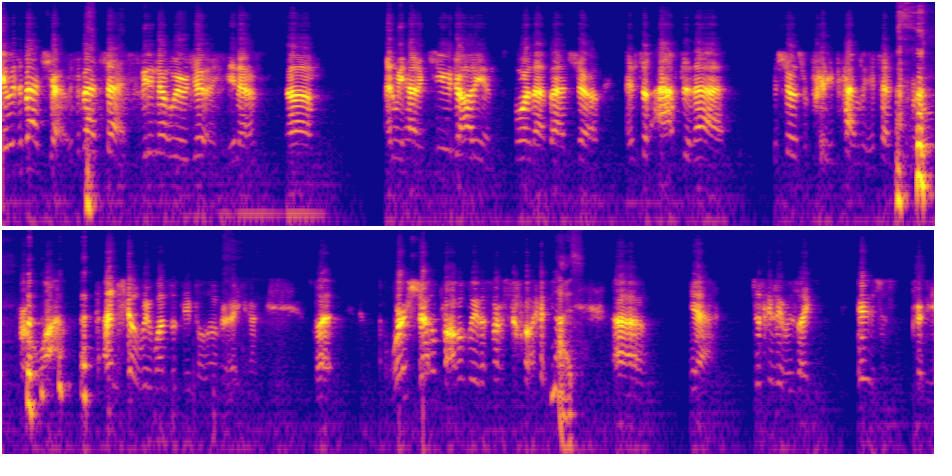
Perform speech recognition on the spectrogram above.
it was a bad show. It was a bad set. We didn't know what we were doing, you know. Um, and we had a huge audience for that bad show. And so after that, the shows were pretty badly attended for until we won some people over again. But worst show, probably the first one. Nice. Um, yeah, just because it was like it was just pretty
